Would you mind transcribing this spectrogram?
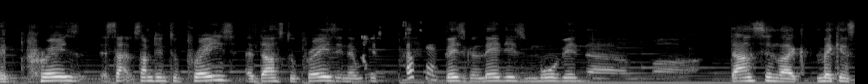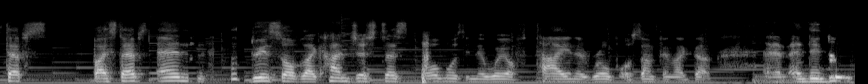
a praise something to praise a dance to praise in a way. Okay. Basically ladies moving um, uh, dancing like making steps by steps and doing sort of like hand gestures almost in a way of tying a rope or something like that. Um, and they do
